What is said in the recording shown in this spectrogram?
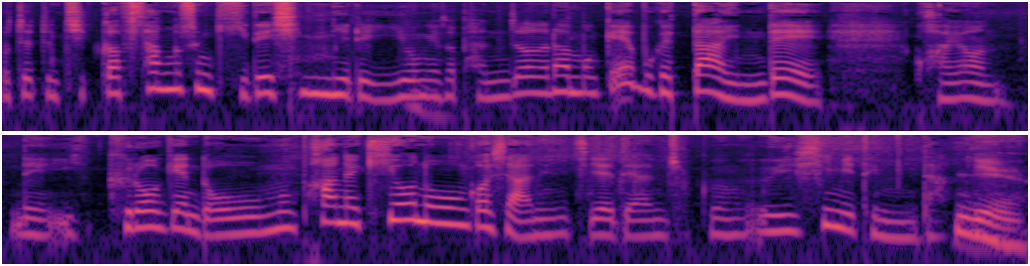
어쨌든 집값 상승 기대 심리를 이용해서 반전을 한번 깨보겠다인데 과연 네 이, 그러기엔 너무 판을 키워놓은 것이 아닌지에 대한 조금 의심이 듭니다. 예.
